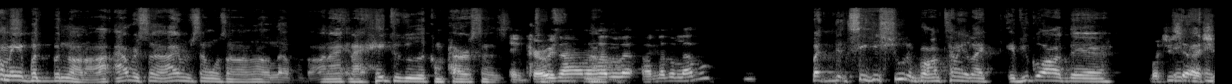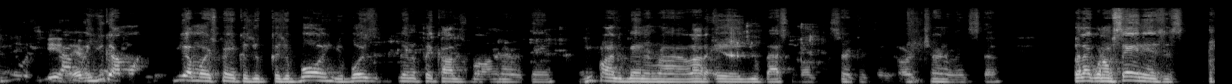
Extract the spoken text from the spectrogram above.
I mean, but but no, no. Iverson, Iverson was on another level, though, and I and I hate to do the comparisons. And Curry's to- on no. another le- another level. But see, he's shooting, bro. I'm telling you, like, if you go out there, But you and- said I and shoot you, yeah, you got, and you got more, you got more experience because you because your boy, your boy's gonna play college ball and everything. You probably been around a lot of AAU basketball circuits or tournaments stuff. But like what I'm saying is, is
